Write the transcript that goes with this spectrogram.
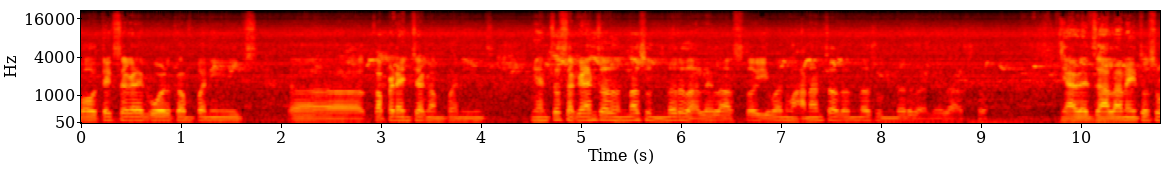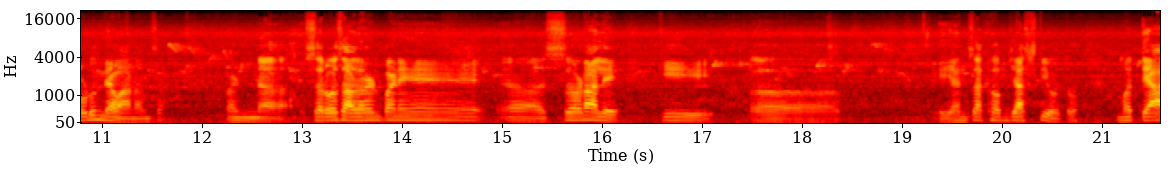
बहुतेक सगळे गोल्ड कंपनीज कपड्यांच्या कंपनीज यांचा सगळ्यांचा धंदा सुंदर झालेला असतो. इवन वाहनांचा धंदा सुंदर झालेला असतो. यावेळेस झाला नाही तो सोडून द्या वाहनांचा पण सर्वसाधारणपणे सण आले की यांचा खप जास्ती होतो. मग त्या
